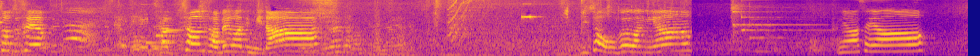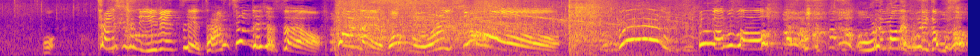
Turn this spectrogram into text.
쳐주세요. 4,400원입니다. 2,500원이요. 안녕하세요. 어, 당신 이벤트에 당첨되셨어요. 하나의 원물 쇼. 아, 아, 무서워. 어, 오랜만에 보니까 무서워.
